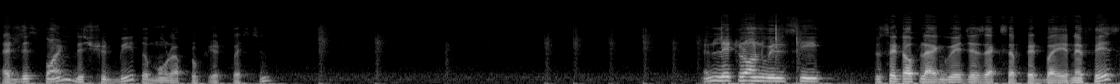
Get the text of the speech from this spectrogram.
At this point, this should be the more appropriate question. And later on, we will see the set of languages accepted by NFAs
